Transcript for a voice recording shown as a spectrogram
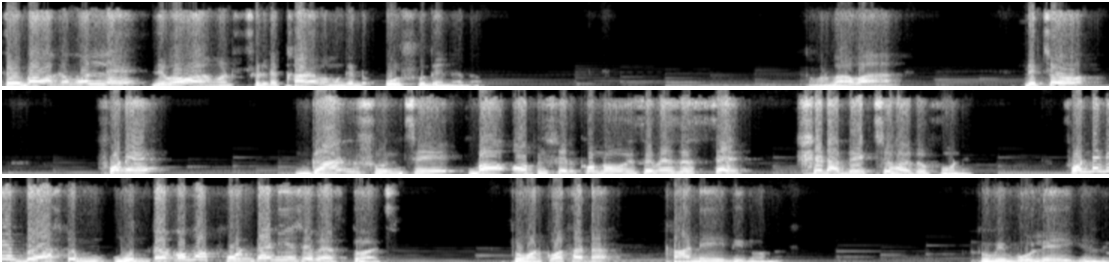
তুমি বাবাকে বললে যে, বাবা, আমার শরীরটা খারাপ, আমাকে একটু ওষুধ এনে দাও। তোমার বাবা, দেখছ, ফোনে গান শুনছে বা অফিসের কোনো এস এম এস এসছে, সেটা দেখছে হয়তো ফোনে। ফোনটা নিয়ে ব্যস্ত, মুদ্রা কথা ফোনটা নিয়ে সে ব্যস্ত আছে। তোমার কথাটা কানেই দিল না। তুমি বলেই গেলে।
